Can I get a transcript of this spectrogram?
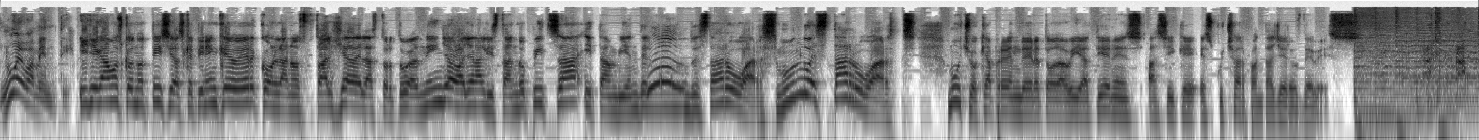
nuevamente. Y llegamos con noticias que tienen que ver con la nostalgia de las tortugas ninja. Vayan alistando pizza y también del mundo Star Wars. Mundo Star Wars. Mucho que aprender todavía tienes, así que escuchar pantalleros debes.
